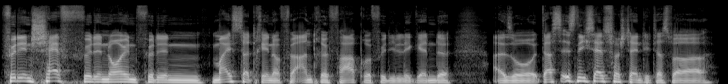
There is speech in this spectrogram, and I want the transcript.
für den Chef, für den neuen, für den Meistertrainer, für André Fabre, für die Legende. Also das ist nicht selbstverständlich, dass wir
